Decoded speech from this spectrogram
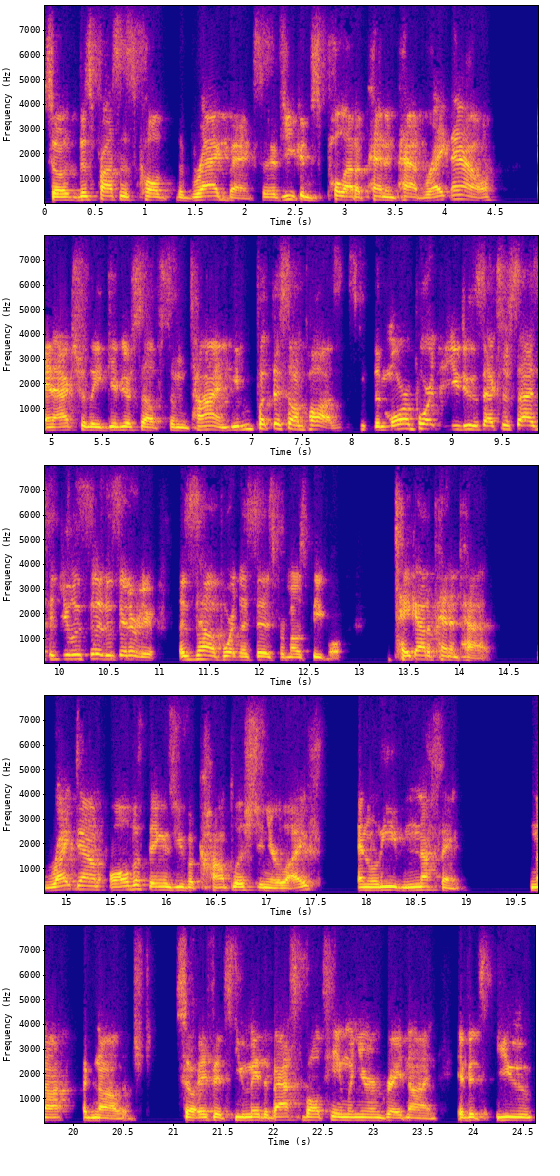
So this process is called the brag bank. So if you can just pull out a pen and pad right now and actually give yourself some time, even put this on pause. It's the more important that you do this exercise that you listen to this interview, this is how important this is for most people. Take out a pen and pad, write down all the things you've accomplished in your life and leave nothing not acknowledged. So if it's you made the basketball team when you're in grade nine, if it's you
